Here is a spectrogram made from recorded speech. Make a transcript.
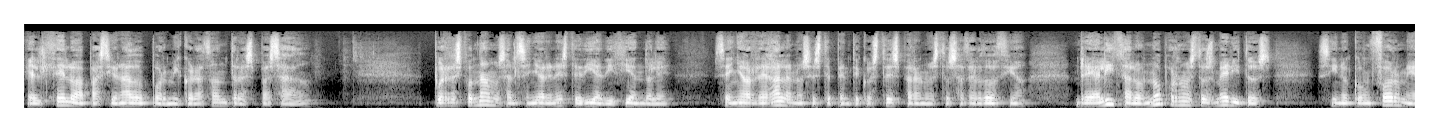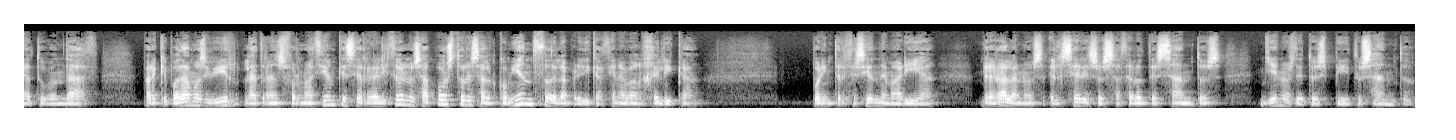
el celo apasionado por mi corazón traspasado. Pues respondamos al Señor en este día diciéndole, Señor, regálanos este Pentecostés para nuestro sacerdocio, realízalo no por nuestros méritos, sino conforme a tu bondad, para que podamos vivir la transformación que se realizó en los apóstoles al comienzo de la predicación evangélica. Por intercesión de María, regálanos el ser esos sacerdotes santos llenos de tu Espíritu Santo.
